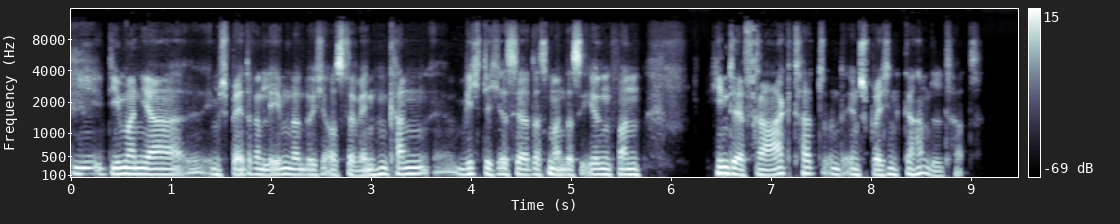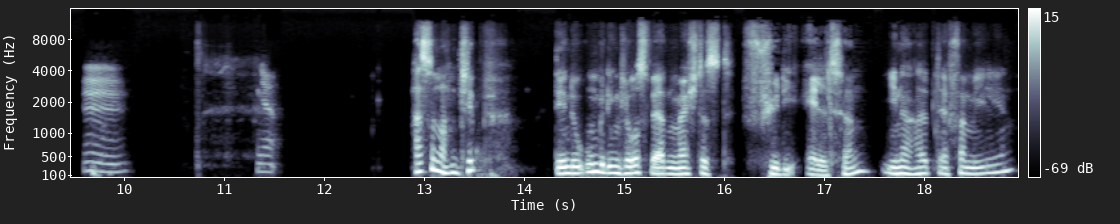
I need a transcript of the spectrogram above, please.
die, die man ja im späteren Leben dann durchaus verwenden kann. Wichtig ist ja, dass man das irgendwann hinterfragt hat und entsprechend gehandelt hat. Mhm. Ja. Hast du noch einen Tipp, den du unbedingt loswerden möchtest für die Eltern innerhalb der Familien?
